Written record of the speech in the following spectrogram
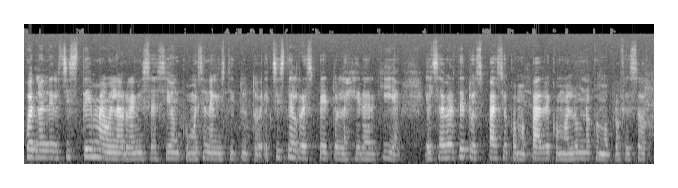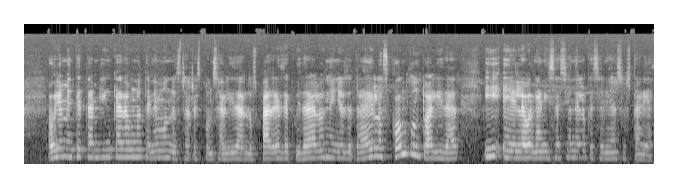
Cuando en el sistema o en la organización, como es en el instituto, existe el respeto, la jerarquía, el saberte tu espacio como padre, como alumno, como profesor, Obviamente también cada uno tenemos nuestra responsabilidad, los padres, de cuidar a los niños, de traerlos con puntualidad y eh, la organización de lo que serían sus tareas.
